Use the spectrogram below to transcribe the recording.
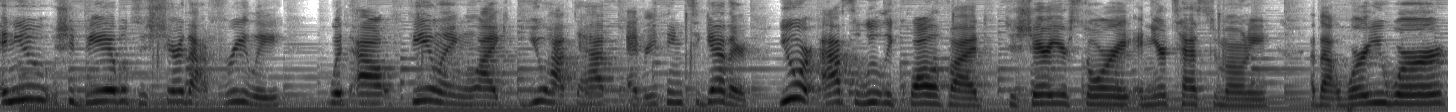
And you should be able to share that freely without feeling like you have to have everything together. You are absolutely qualified to share your story and your testimony about where you were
